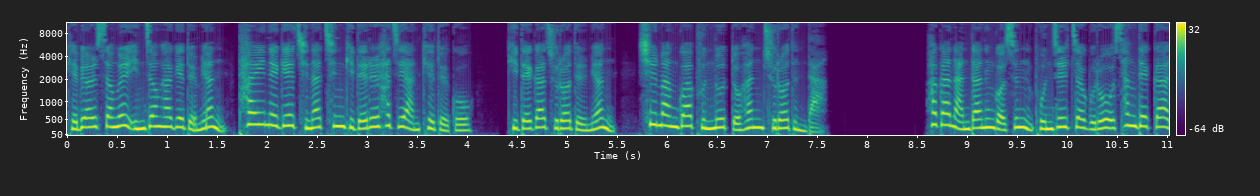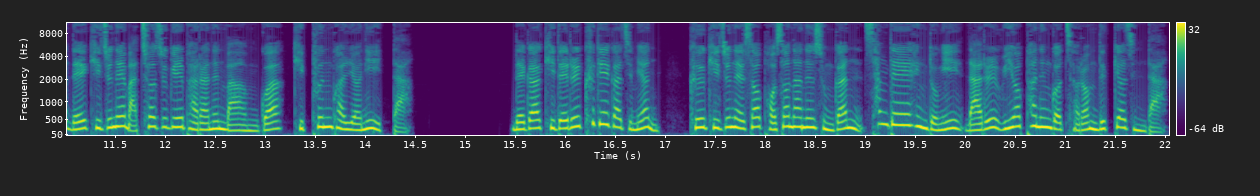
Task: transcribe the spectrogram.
개별성을 인정하게 되면 타인에게 지나친 기대를 하지 않게 되고 기대가 줄어들면 실망과 분노 또한 줄어든다. 화가 난다는 것은 본질적으로 상대가 내 기준에 맞춰주길 바라는 마음과 깊은 관련이 있다. 내가 기대를 크게 가지면 그 기준에서 벗어나는 순간 상대의 행동이 나를 위협하는 것처럼 느껴진다.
